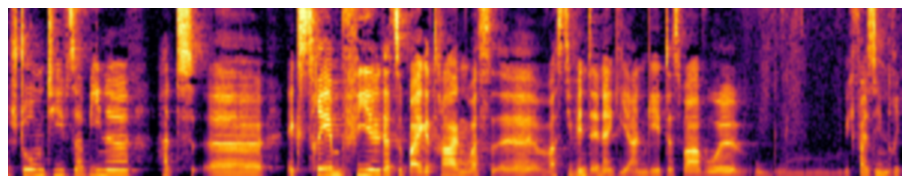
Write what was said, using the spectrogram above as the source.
Sturmtief Sabine hat äh, extrem viel dazu beigetragen, was, äh, was die Windenergie angeht. Das war wohl ich weiß nicht,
